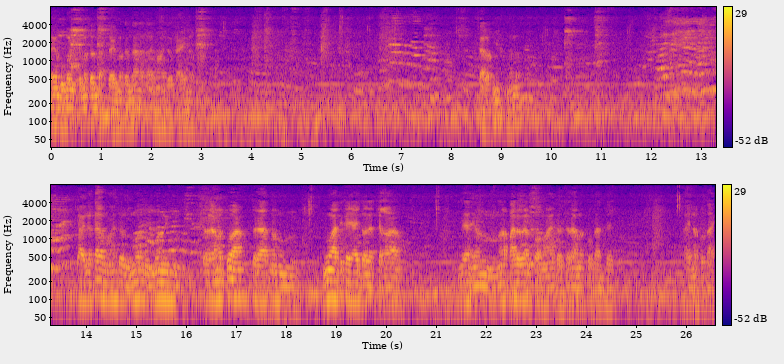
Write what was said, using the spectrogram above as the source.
Ngayon bumalik sa matanda dahil matanda na tayo mga daw kain na. Sarap niya, ano? Kain na tayo mga idol. Good morning, morning. Salamat po ha sa lahat ng bumati kay idol at saka yan, yung mga follower ko mga idol. Salamat po God bless. Kain na po tayo.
